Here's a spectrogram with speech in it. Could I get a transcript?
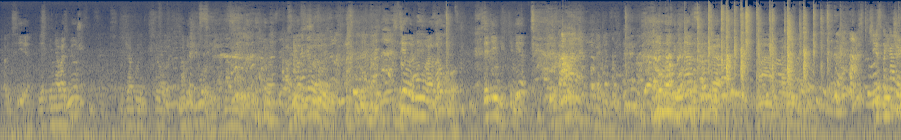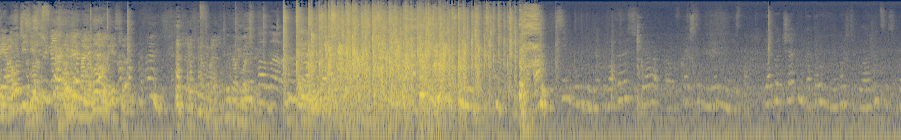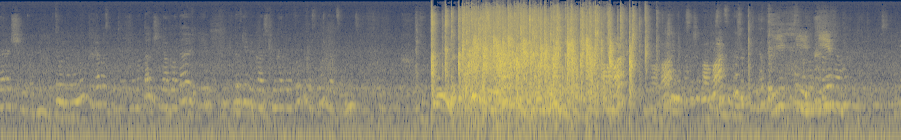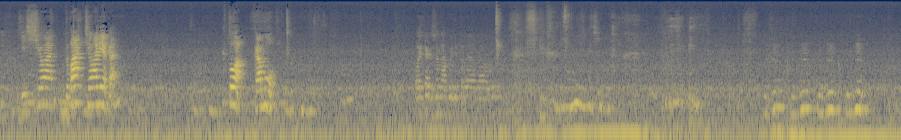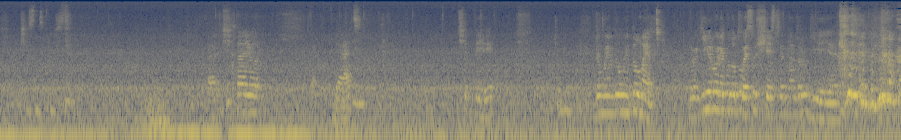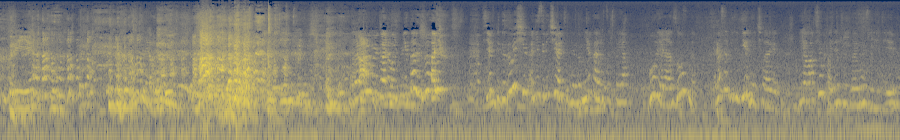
Алексея. Если ты меня возьмешь, у тебя будет все на высшем уровне. А в него сделаем, сделаем ему разруху, все деньги к тебе, и страна богатеет. Мне много не надо, только на не конкретно получится, убедись. вот, мою голову и все. Людям я э, тот человек, на которого вы можете положиться и всегда рассчитывать. В трудную минуту я вас поддержу, но также я обладаю и другими качествами, которые вы бы заслужили оценить. Еще два человека. Кто? Кому? Ой, как жена будет рада. Мгм, мгм, мгм. Так, Считаю пять, четыре. Думаем, думаем, думаем. Другие роли будут, ой, существенно другие. Три. Дорогой король, мне так жаль. Всех предыдущих, они замечательные, но мне кажется, что я более разумна. Я на самом деле верный человек. И я во всем поддерживаю твои мысли и идеи.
